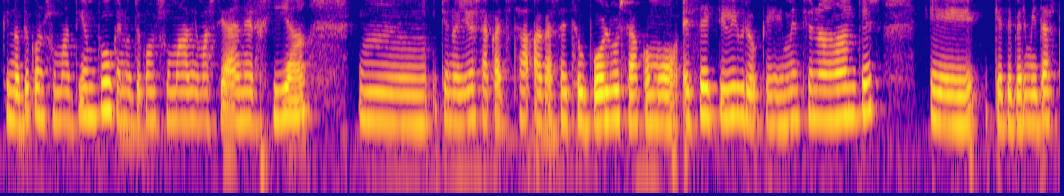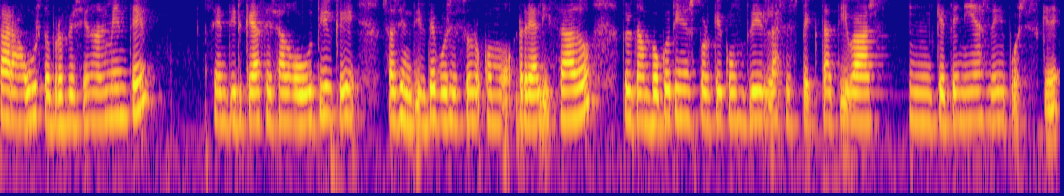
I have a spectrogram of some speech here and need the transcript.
que no te consuma tiempo, que no te consuma demasiada energía, mm, que no llegues a casa, a casa hecho polvo, o sea, como ese equilibrio que he mencionado antes, eh, que te permita estar a gusto profesionalmente sentir que haces algo útil, que, o sea, sentirte pues eso como realizado, pero tampoco tienes por qué cumplir las expectativas mm, que tenías de pues es que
